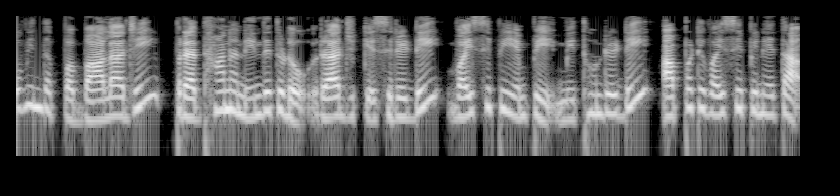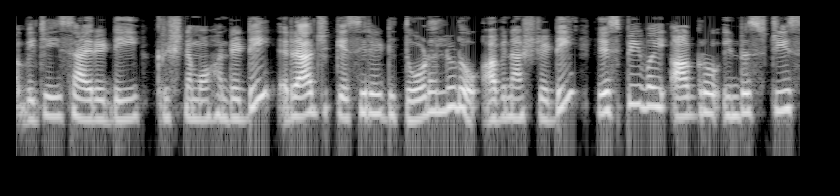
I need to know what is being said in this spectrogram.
గోవిందప్ప బాలాజీ ప్రధాన నిందితుడు రాజ్ కేసిరెడ్డి వైసీపీ ఎంపీ మిథున్ రెడ్డి అప్పటి వైసీపీ నేత విజయసాయిరెడ్డి కృష్ణమోహన్ రెడ్డి రాజకేశిరెడ్డి తోడల్లుడు Avinash Reddy SPY agro industries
